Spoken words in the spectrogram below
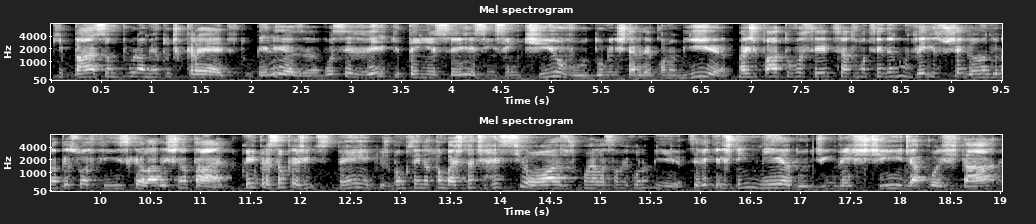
que passam por aumento de crédito. Beleza, você vê que tem esse, esse incentivo do Ministério da Economia, mas de fato você, de certo modo, ainda não vê isso chegando na pessoa física lá destinatária. Porque a impressão que a gente tem é que os bancos ainda estão bastante receosos com relação à economia. Você vê que eles têm medo de investir, de apostar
